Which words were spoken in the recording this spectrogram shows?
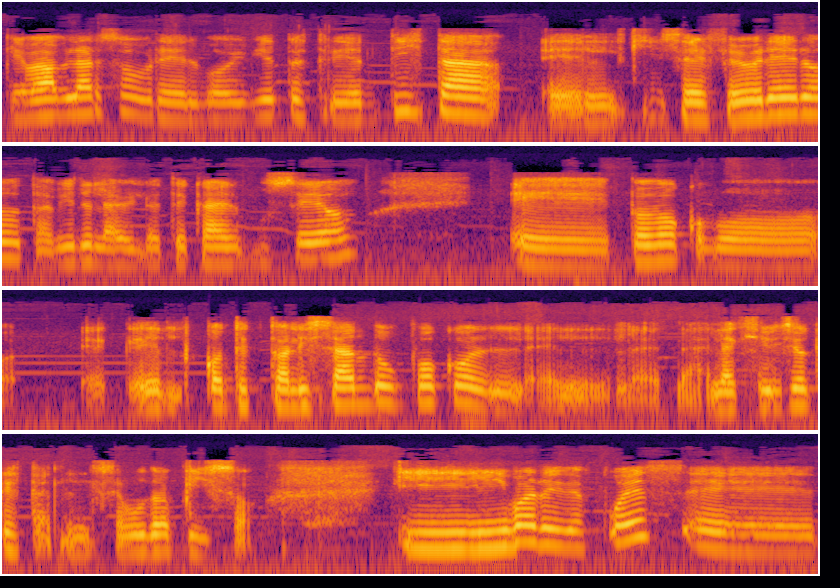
que va a hablar sobre el movimiento estridentista el 15 de febrero, también en la biblioteca del museo. Todo como eh, contextualizando un poco la, exhibición que está en el segundo piso. Y bueno, y después eh,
